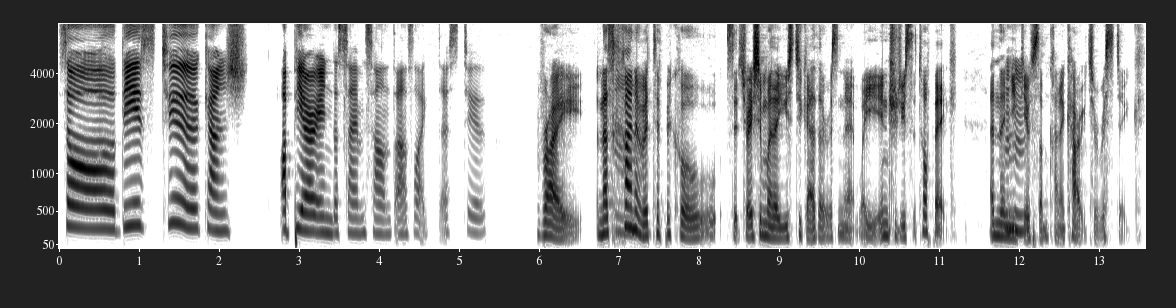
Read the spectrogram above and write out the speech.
So these two can sh- appear in the same sentence like this too. Right. And that's kind of Mm. a typical situation where they're used together, isn't it? Where you introduce the topic and then you Mhm. give some kind of characteristic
